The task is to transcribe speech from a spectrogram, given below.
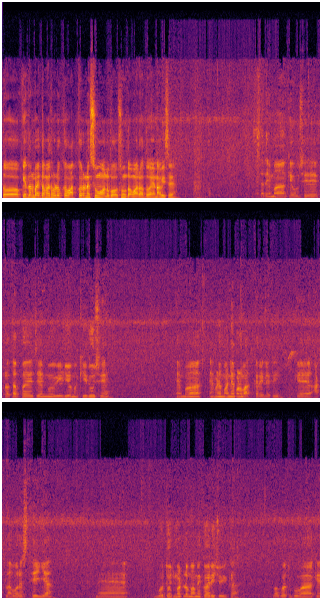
તો કેતનભાઈ તમે થોડુંક વાત કરો ને શું અનુભવ શું તમારો હતો એના વિશે? સર એમાં કેવું છે પ્રતાપભાઈ જેમ વિડીયોમાં કીધું છે એમાં એમણે મને પણ વાત કરેલી હતી કે આટલા વર્ષ થઈ ગયા ને બધું જ મતલબ અમે કરી ચૂક્યા. ભગત ભુવા કે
